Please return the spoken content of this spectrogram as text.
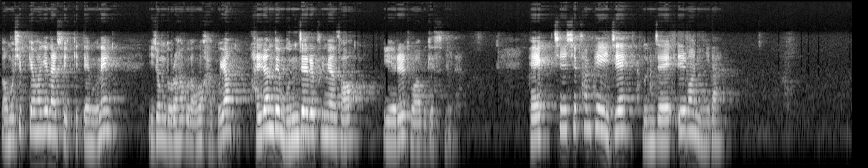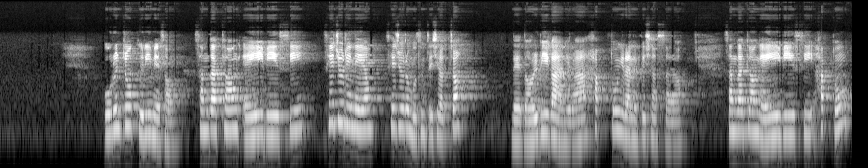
너무 쉽게 확인할 수 있기 때문에 이 정도로 하고 넘어가고요. 관련된 문제를 풀면서 이해를 도와보겠습니다. 173페이지의 문제 1번입니다. 오른쪽 그림에서 삼각형 ABC 세 줄이네요. 세 줄은 무슨 뜻이었죠? 네, 넓이가 아니라 합동이라는 뜻이었어요. 삼각형 ABC 합동,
